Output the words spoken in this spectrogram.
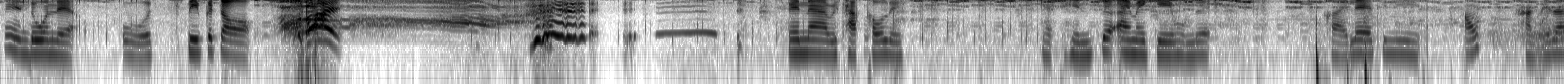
ไม่เห็นโดนเลยอะ โอ้สตีฟกระจอกเฮ้ยเป็นหน้าไปทักเขาเลย เนี่ยเห็นเสื้อไอไมเกผมด้วย ขายแร่ที่นี่ เอ้า หันไม่ได้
